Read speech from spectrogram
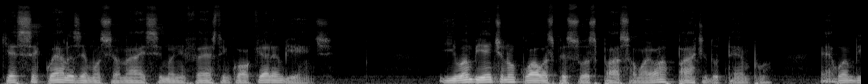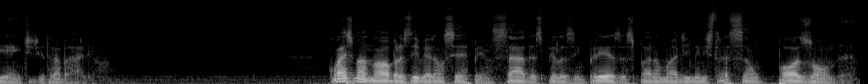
que as sequelas emocionais se manifestam em qualquer ambiente. E o ambiente no qual as pessoas passam a maior parte do tempo é o ambiente de trabalho. Quais manobras deverão ser pensadas pelas empresas para uma administração pós-onda?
